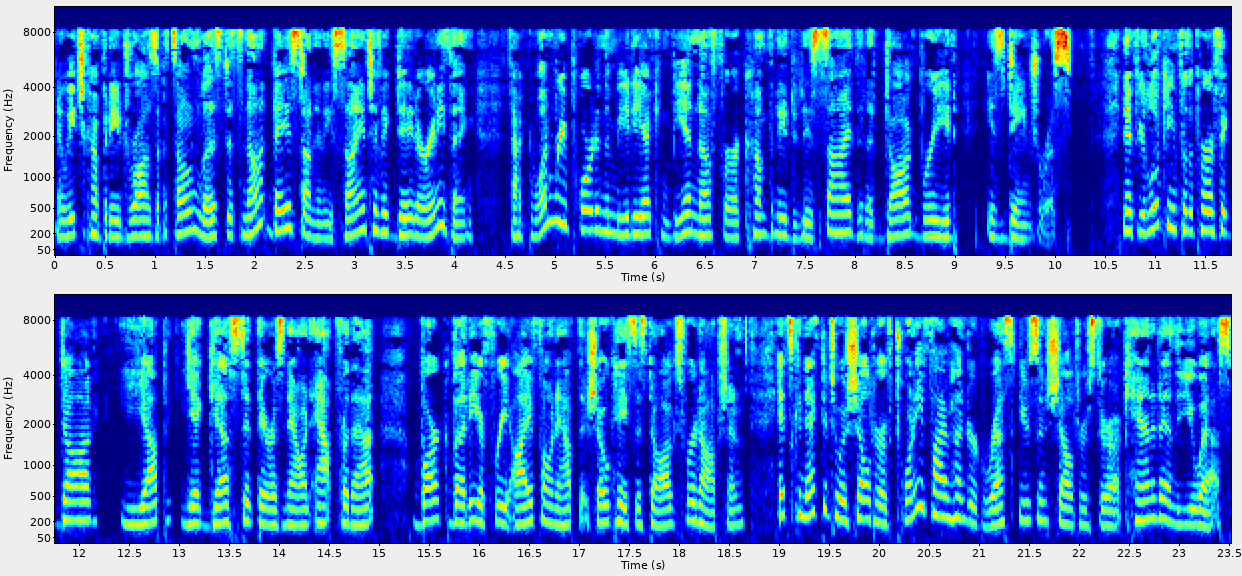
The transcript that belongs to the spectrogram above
Now each company draws up its own list. It's not based on any scientific data or anything. In fact, one report in the media can be enough for a company to decide that a dog breed is dangerous. Now, if you're looking for the perfect dog, yup, you guessed it. There is now an app for that. Bark Buddy, a free iPhone app that showcases dogs for adoption. It's connected to a shelter of 2,500 rescues and shelters throughout Canada and the U.S.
